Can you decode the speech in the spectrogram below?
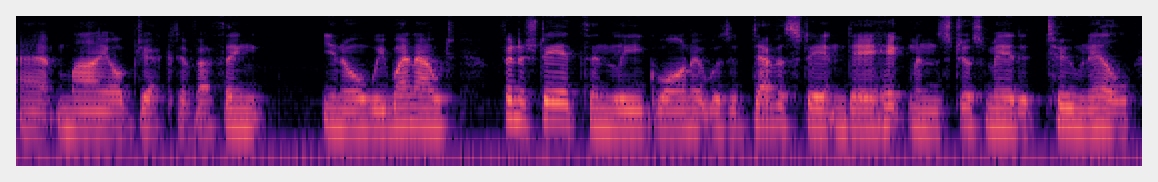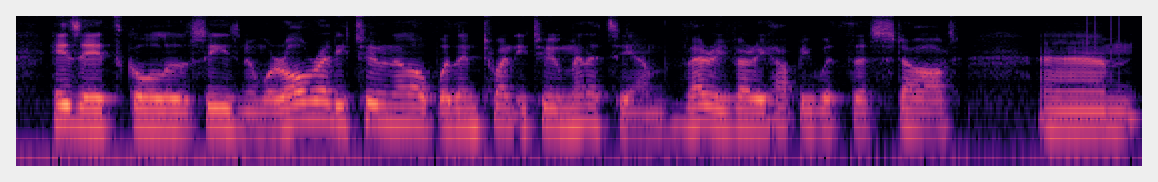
uh, my objective. I think you know we went out, finished eighth in League One. It was a devastating day. Hickman's just made it two 0 his eighth goal of the season, and we're already two 0 up within 22 minutes here. I'm very very happy with the start. Um,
